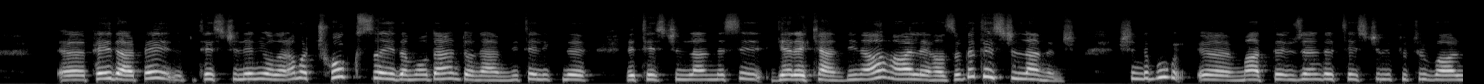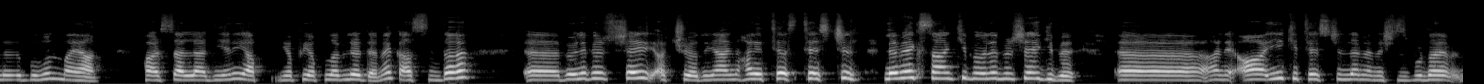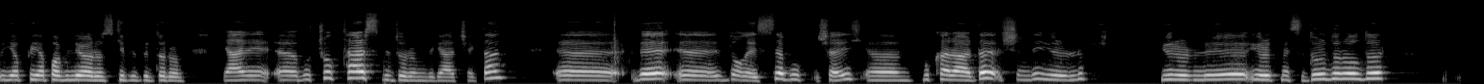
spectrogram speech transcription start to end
e, peyderpey tescilleniyorlar ama çok sayıda modern dönem nitelikli ve tescillenmesi gereken bina hali hazırda tescillenmemiş. Şimdi bu e, madde üzerinde tescilli kültür varlığı bulunmayan parsellerde yeni yap, yapı yapılabilir demek aslında e, böyle bir şey açıyordu. Yani hani tes, tescillemek sanki böyle bir şey gibi. E, hani aa iyi ki tescillememişiz burada yapı yapabiliyoruz gibi bir durum. Yani e, bu çok ters bir durumdu gerçekten. E, ve e, dolayısıyla bu şey e, bu kararda şimdi yürürlük yürürlüğü yürütmesi durduruldu.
